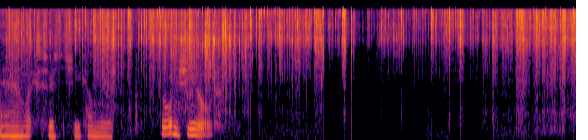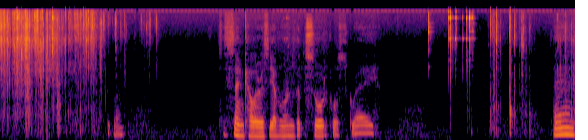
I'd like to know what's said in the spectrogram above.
And what accessories did she come with? Sword and shield. Good one. It's the same colour as the other one, but the sword, of course, is grey. And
